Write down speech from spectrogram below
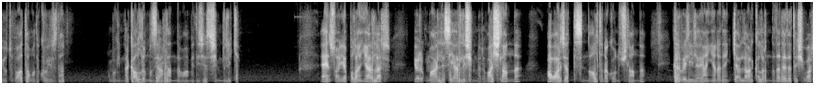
YouTube'a atamadık o yüzden. Bugün de kaldığımız yerden devam edeceğiz şimdilik. En son yapılan yerler Yörük Mahallesi yerleşimleri başlandı. Avar Caddesi'nin altına konuşlandı. Kırveli ile yan yana denk geldi. Arkalarında da Dede Taşı var.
